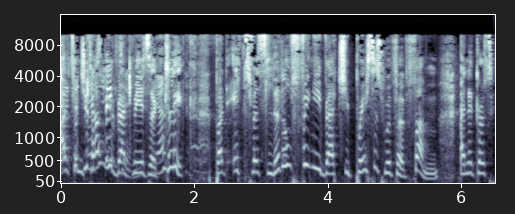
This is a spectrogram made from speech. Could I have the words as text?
I that's can what you're tell you that expecting, there's a yeah? click, but it's this little thingy that she presses with her thumb and it goes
